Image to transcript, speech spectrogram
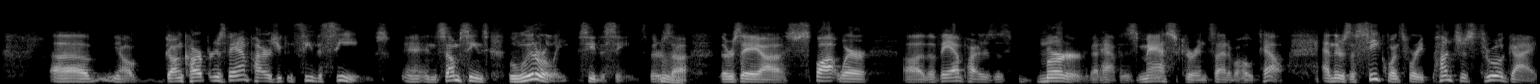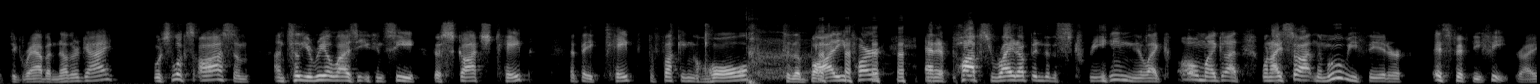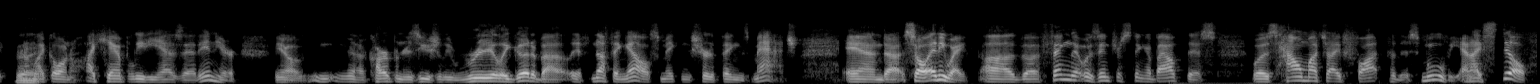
Uh, you know, John Carpenter's vampires, you can see the seams. In some scenes, literally see the seams. There's hmm. a there's a uh, spot where uh, the vampire there's this murder that happens, this massacre inside of a hotel, and there's a sequence where he punches through a guy to grab another guy, which looks awesome until you realize that you can see the scotch tape that they taped the fucking hole to the body part and it pops right up into the screen. You're like, oh my God. When I saw it in the movie theater, it's 50 feet, right? right. I'm like, oh, no, I can't believe he has that in here. You know, you know Carpenter's usually really good about, if nothing else, making sure things match. And uh, so, anyway, uh, the thing that was interesting about this was how much I fought for this movie, and I still,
